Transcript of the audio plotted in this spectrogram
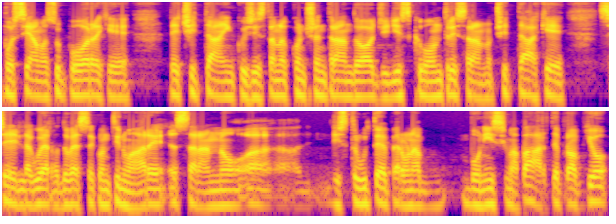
possiamo supporre che le città in cui si stanno concentrando oggi gli scontri saranno città che, se la guerra dovesse continuare, saranno uh, distrutte per una buonissima parte, proprio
